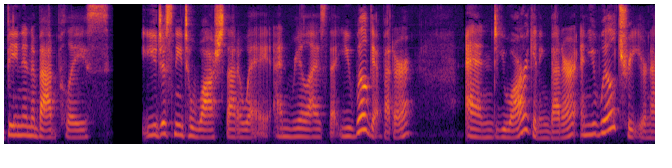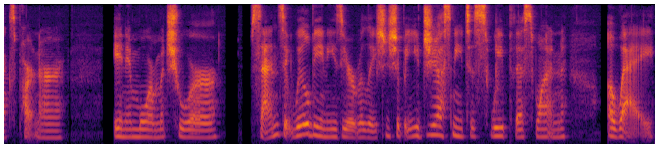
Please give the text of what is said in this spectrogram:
been in a bad place. You just need to wash that away and realize that you will get better and you are getting better and you will treat your next partner in a more mature sense. It will be an easier relationship, but you just need to sweep this one away.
